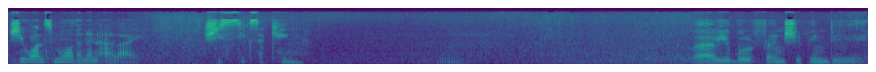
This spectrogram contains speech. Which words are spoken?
She wants more than an ally. She seeks a king. A valuable friendship indeed.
